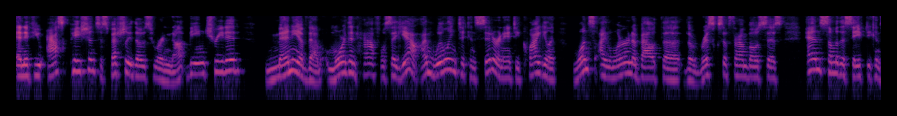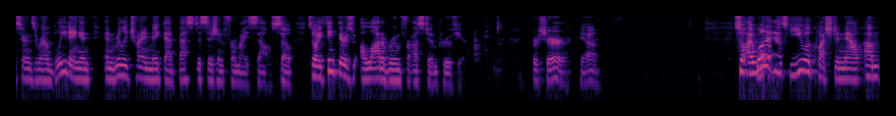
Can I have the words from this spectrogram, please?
and if you ask patients, especially those who are not being treated, many of them, more than half, will say, Yeah, I'm willing to consider an anticoagulant once I learn about the, the risks of thrombosis and some of the safety concerns around bleeding and, and really try and make that best decision for myself. So, so I think there's a lot of room for us to improve here. For sure. Yeah. So I want to ask you a question now. Um,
